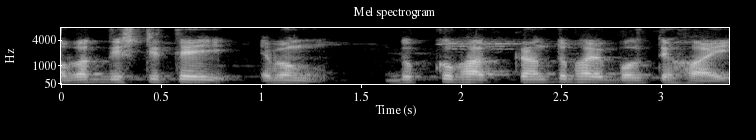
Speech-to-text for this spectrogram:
অবাক দৃষ্টিতেই এবং দুঃখ ভাক্রান্তভাবে বলতে হয়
